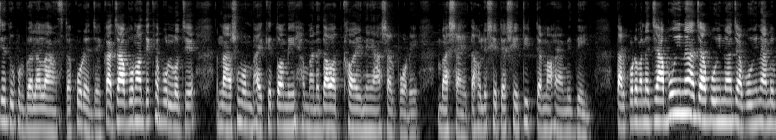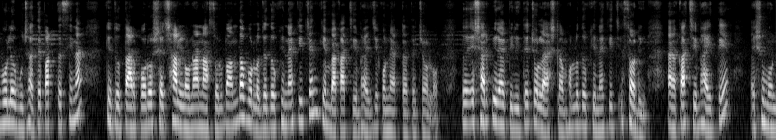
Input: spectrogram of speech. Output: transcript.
যে দুপুরবেলা লাঞ্চটা করে যাই কা যাব না দেখে বলল যে, না, সুমন ভাইকে তো আমি মানে দাওয়াত খাওয়াই নেই আসার পরে বাসায়। তাহলে সেটা সেই টিটটা না হয় আমি দেই। তারপরে মানে যাবই না যাবই না যাবই না, আমি বলে বুঝাতে পারতেছি না। কিন্তু তারপরও সে ছাড়লো না, নাসুর বান্দা বলল যে, দক্ষিণা কিচেন কিংবা কাচি ভাই যে কোনো একটাতে চলো। তো এসার পিড়াপিড়িতে চলে আসলাম হলো দক্ষিণা কিচেন সরি কাচি ভাইতে সুমন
